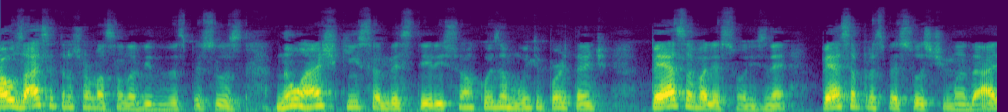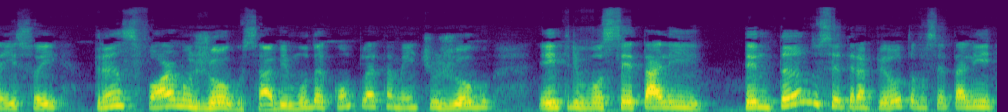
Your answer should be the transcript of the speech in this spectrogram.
causar essa transformação na vida das pessoas. Não ache que isso é besteira, isso é uma coisa muito importante. Peça avaliações, né? Peça para as pessoas te mandarem, isso aí transforma o jogo, sabe? Muda completamente o jogo entre você tá ali tentando ser terapeuta, você está ali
